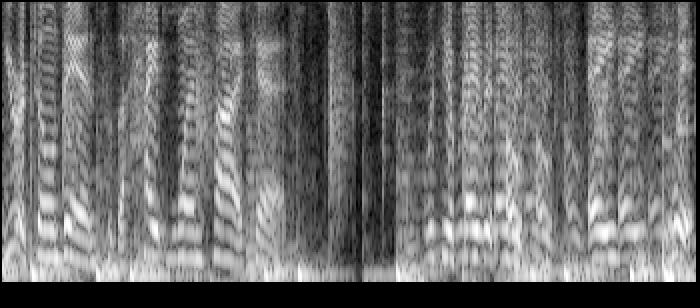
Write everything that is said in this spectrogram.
You're tuned in to the Hype One podcast with your favorite host, A. Wit.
